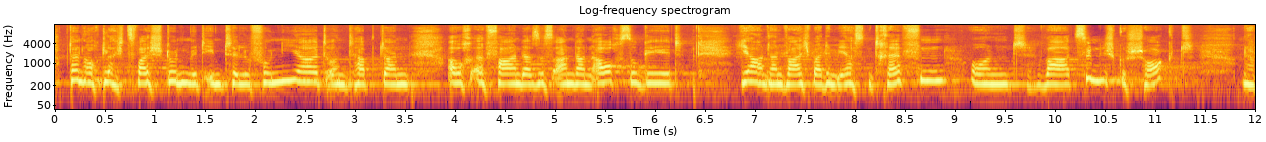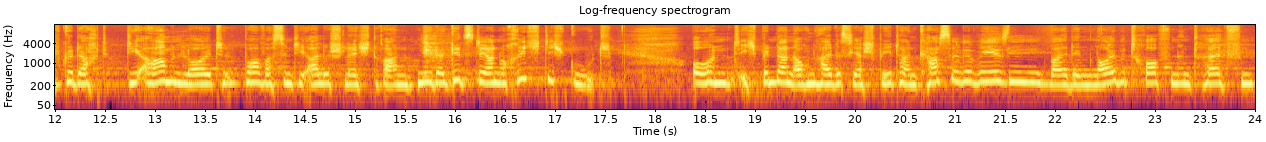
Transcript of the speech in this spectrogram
habe dann auch gleich zwei Stunden mit ihm telefoniert und habe dann auch erfahren, dass es anderen auch so geht. Ja, und dann war ich bei dem ersten Treffen und war ziemlich geschockt und habe gedacht, die armen Leute, boah, was sind die alle schlecht dran. Nee, da geht's dir ja noch richtig gut. Und ich bin dann auch ein halbes Jahr später in Kassel gewesen, bei dem Neubetroffenen-Treffen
